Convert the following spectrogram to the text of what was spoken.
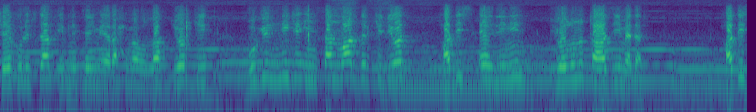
Şeyhülislam İbn-i Teymiye rahimahullah diyor ki bugün nice insan vardır ki diyor hadis ehlinin yolunu tazim eder. Hadis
